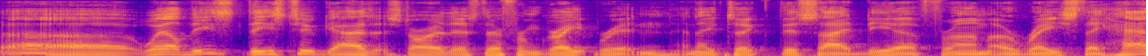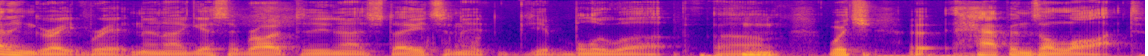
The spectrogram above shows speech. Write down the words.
Uh, well, these these two guys that started this, they're from Great Britain, and they took this idea from a race they had in Great Britain, and I guess they brought it to the United States, and it, it blew up, um, which uh, happens a lot.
